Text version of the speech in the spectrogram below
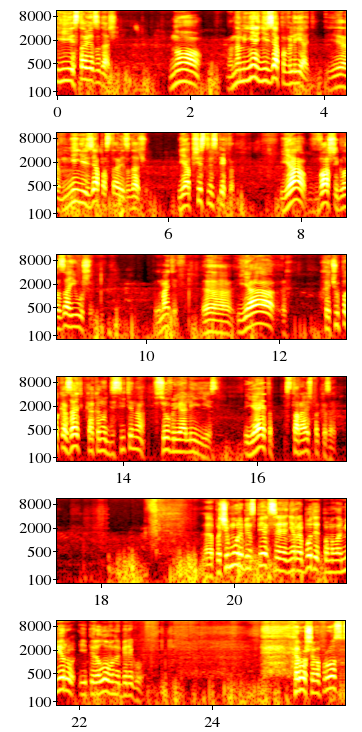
и ставят задачи. Но на меня нельзя повлиять, мне нельзя поставить задачу. Я общественный инспектор. Я ваши глаза и уши. Понимаете? Э, я хочу показать, как оно действительно все в реалии есть. И я это стараюсь показать. Э, почему рыбинспекция не работает по маломеру и перелову на берегу? Хороший вопрос.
